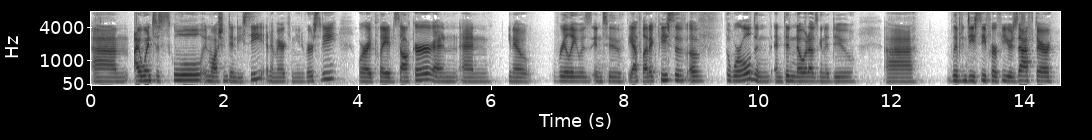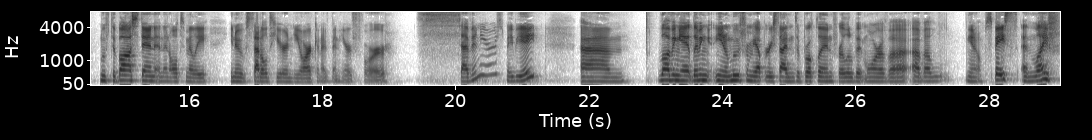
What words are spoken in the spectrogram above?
Um, I went to school in Washington D.C. at American University where I played soccer and and you know really was into the athletic piece of, of the world and, and didn't know what I was going to do. Uh, lived in DC for a few years after, moved to Boston, and then ultimately, you know, settled here in New York. And I've been here for seven years, maybe eight. Um, loving it. Living, you know, moved from the Upper East Side into Brooklyn for a little bit more of a of a you know space and life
